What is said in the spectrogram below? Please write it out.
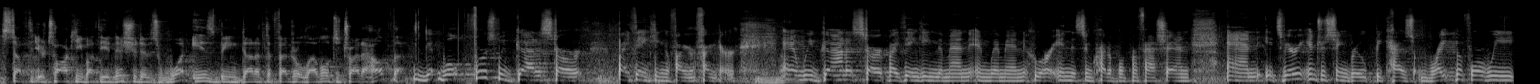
stuff that you're talking about, the initiatives, what is being done at the federal level to try to help them? Well, first we've got to start by thanking a firefighter, and we've got to start by thanking the men and women who are in this incredible profession. And it's very interesting, Roop, because right before we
